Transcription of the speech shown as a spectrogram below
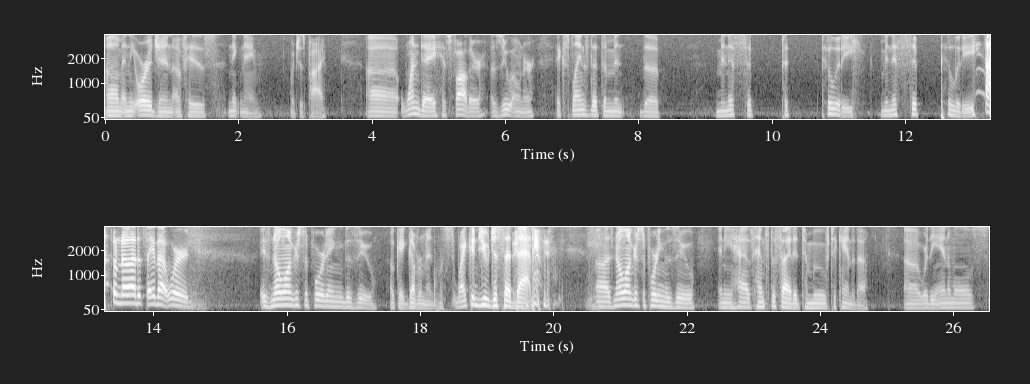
Um, and the origin of his nickname, which is Pi. Uh, one day, his father, a zoo owner, explains that the min- the municipality municipality I don't know how to say that word is no longer supporting the zoo. Okay, government. Let's, why couldn't you have just said that? uh, is no longer supporting the zoo, and he has hence decided to move to Canada, uh, where the animals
